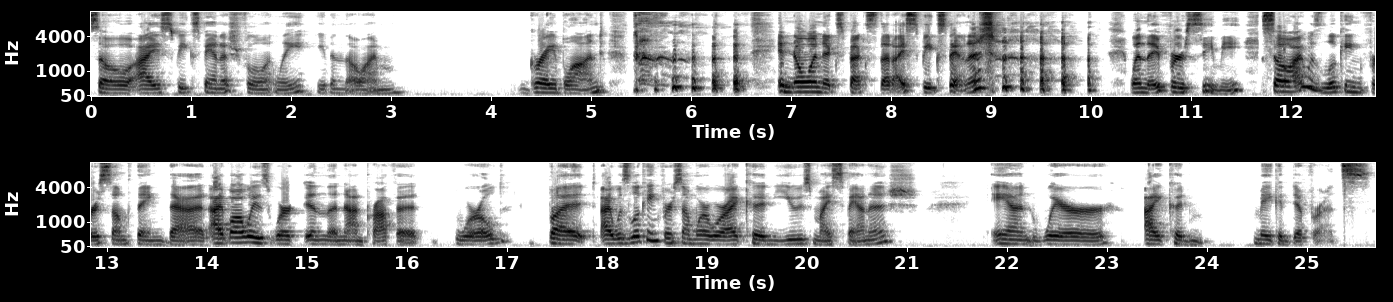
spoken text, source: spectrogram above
so I speak Spanish fluently, even though I'm gray blonde. and no one expects that I speak Spanish when they first see me. So I was looking for something that I've always worked in the nonprofit world, but I was looking for somewhere where I could use my Spanish and where I could make a difference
